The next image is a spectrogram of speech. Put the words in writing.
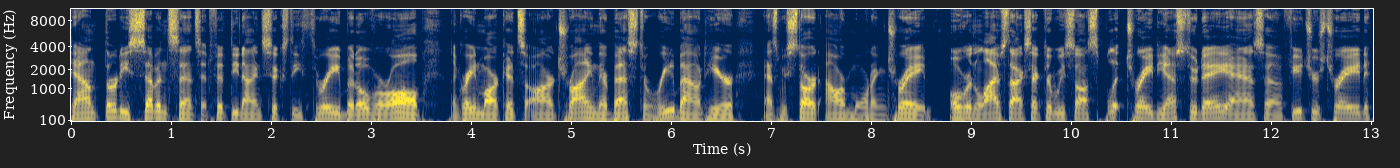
down 37 cents at 59.63, but overall, the grain markets are trying their best to rebound here as we start our morning trade. Over the livestock sector, we saw split trade yesterday as uh, futures trade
